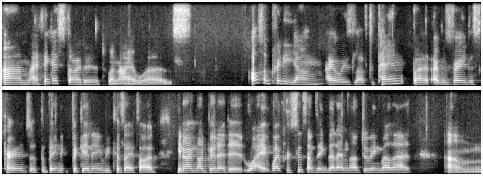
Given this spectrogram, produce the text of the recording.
Um, I think I started when I was also pretty young. I always loved to paint, but I was very discouraged at the beginning because I thought, you know, I'm not good at it. Why why pursue something that I'm not doing well at? Um,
